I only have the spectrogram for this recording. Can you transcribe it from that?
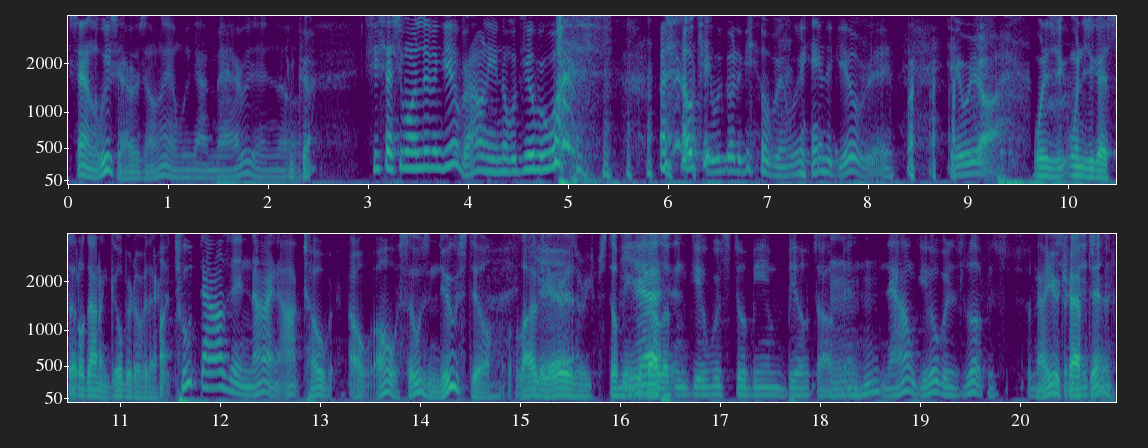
San Luis, Arizona, and we got married. And uh, Okay. She said she wanted to live in Gilbert. I don't even know what Gilbert was. I said, okay, we go to Gilbert. And we came to Gilbert, and here we are. When did you When did you guys settle down in Gilbert over there? Uh, 2009, October. Oh, oh, so it was new still. A lot of the areas are still being yes, developed. and Gilbert's still being built up, and now Gilbert is look. It's, Now you're it's a trapped major in.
